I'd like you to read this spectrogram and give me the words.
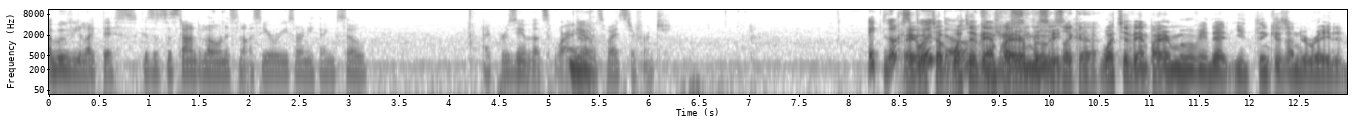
a movie like this because it's a standalone. It's not a series or anything. So I presume that's why. Yeah. That's why it's different. It looks Hey, good what's a though. what's a Could you guys vampire movie? like a- What's a vampire movie that you think is underrated?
